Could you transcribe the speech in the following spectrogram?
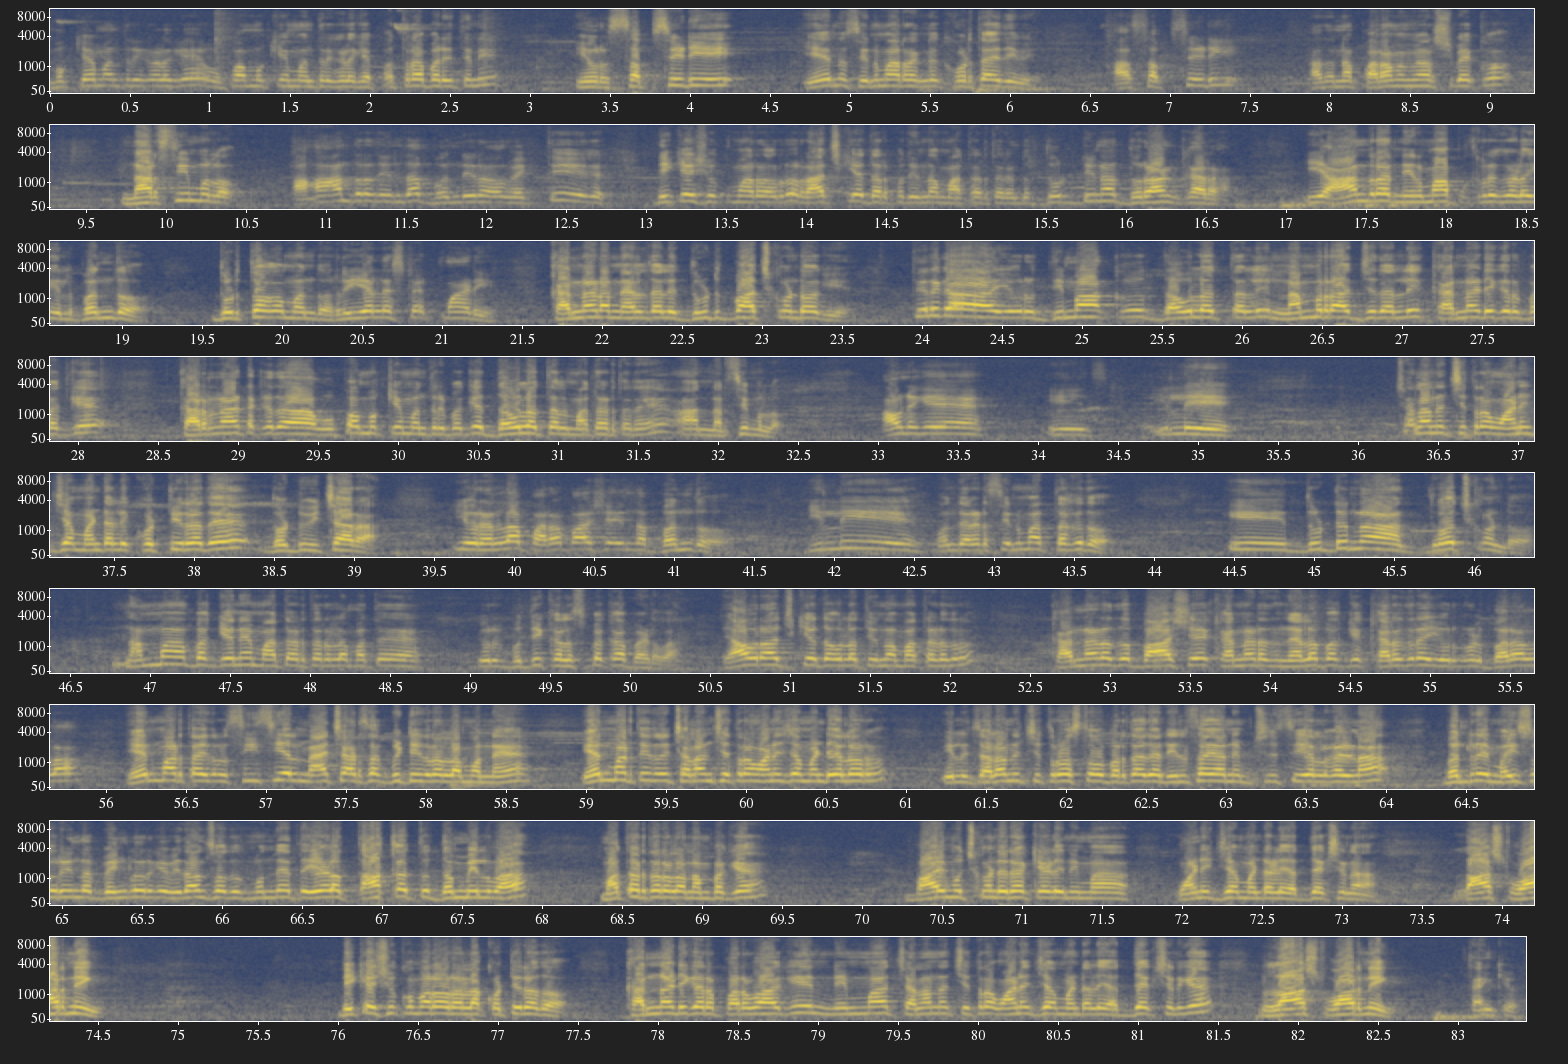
ಮುಖ್ಯಮಂತ್ರಿಗಳಿಗೆ, ಉಪಮುಖ್ಯಮಂತ್ರಿಗಳಿಗೆ ಪತ್ರ ಬರಿತೀನಿ. ಇವರು ಸಬ್ಸಿಡಿ ಏನು ಸಿನಿಮಾ ರಂಗಕ್ಕೆ ಕೊಡ್ತಾ ಇದ್ದೀವಿ ಆ ಸಬ್ಸಿಡಿ ಅದನ್ನು ಪರಾಮರ್ಶಿಸಬೇಕು. ನರಸಿಂಹಲು ಆಂಧ್ರದಿಂದ ಬಂದಿರೋ ವ್ಯಕ್ತಿ ಡಿ ಕೆ ಶಿವಕುಮಾರ್ ಅವರು ರಾಜಕೀಯ ದರ್ಪದಿಂದ ಮಾತಾಡ್ತಾರೆ ಅಂತ ದುಡ್ಡಿನ ದುರಾಂಕಾರ. ಈ ಆಂಧ್ರ ನಿರ್ಮಾಪಕರುಗಳು ಇಲ್ಲಿ ಬಂದು ದುಡ್ಡು ತೊಗೊಂಬಂದು ರಿಯಲ್ ಎಸ್ಟೇಟ್ ಮಾಡಿ ಕನ್ನಡ ನೆಲದಲ್ಲಿ ದುಡ್ಡು ಬಾಚ್ಕೊಂಡೋಗಿ ತಿರ್ಗಾ ಇವರು ದಿಮಾಕು, ದೌಲತ್ತಲ್ಲಿ ನಮ್ಮ ರಾಜ್ಯದಲ್ಲಿ ಕನ್ನಡಿಗರ ಬಗ್ಗೆ, ಕರ್ನಾಟಕದ ಉಪಮುಖ್ಯಮಂತ್ರಿ ಬಗ್ಗೆ ದೌಲತ್ತಲ್ಲಿ ಮಾತಾಡ್ತಾನೆ ಆ ನರಸಿಂಹಲು. ಅವನಿಗೆ ಈ ಇಲ್ಲಿ ಚಲನಚಿತ್ರ ವಾಣಿಜ್ಯ ಮಂಡಳಿ ಕೊಟ್ಟಿರೋದೇ ದೊಡ್ಡ ವಿಚಾರ. ಇವರೆಲ್ಲ ಪರಭಾಷೆಯಿಂದ ಬಂದು ಇಲ್ಲಿ ಒಂದೆರಡು ಸಿನಿಮಾ ತೆಗೆದು ಈ ದುಡ್ಡನ್ನು ದೋಚ್ಕೊಂಡು ನಮ್ಮ ಬಗ್ಗೆನೇ ಮಾತಾಡ್ತಾರಲ್ಲ ಮತ್ತು ಇವ್ರಿಗೆ ಬುದ್ಧಿ ಕಲಿಸ್ಬೇಕಾ ಬೇಡವಾ? ಯಾವ ರಾಜಕೀಯ ದೌಲತ್ತಿಂದ ಮಾತಾಡಿದ್ರು? ಕನ್ನಡದ ಭಾಷೆ, ಕನ್ನಡದ ನೆಲ ಬಗ್ಗೆ ಕರೆದ್ರೆ ಇವ್ರುಗಳು ಬರಲ್ಲ. ಏನು ಮಾಡ್ತಾಯಿದ್ರು ಸಿ ಸಿ ಎಲ್ ಮ್ಯಾಚ್ ಆಡ್ಸೋಕೆ ಬಿಟ್ಟಿದ್ರಲ್ಲ ಮೊನ್ನೆ. ಏನು ಮಾಡ್ತಿದ್ರು ಚಲನಚಿತ್ರ ವಾಣಿಜ್ಯ ಮಂಡಿಯಲ್ಲವರು ಇಲ್ಲಿ ಚಲನಚಿತ್ರೋತ್ಸವ ಬರ್ತಾ ಇದೆ. ನಿಲ್ಸಯ್ಯ ನಿಮ್ಮ ಸಿ ಸಿ ಎಲ್ಗಳನ್ನ ಬನ್ನಿರಿ ಮೈಸೂರಿಂದ ಬೆಂಗಳೂರಿಗೆ ವಿಧಾನಸೌಧದ ಮುಂದೆ ಅಂತ ಹೇಳೋ ತಾಕತ್ತು ದಮ್ಮಿಲ್ವಾ? ಮಾತಾಡ್ತಾರಲ್ಲ ನಮ್ಮ ಬಗ್ಗೆ. ಬಾಯಿ ಮುಚ್ಕೊಂಡಿರೋ ಕೇಳಿ ನಿಮ್ಮ ವಾಣಿಜ್ಯ ಮಂಡಳಿ ಅಧ್ಯಕ್ಷನ last warning D K Shivakumar ಅವರೆಲ್ಲ ಕೊಟ್ಟಿರೋದು, ಕನ್ನಡಿಗರ ಪರವಾಗಿ ನಿಮ್ಮ ಚಲನಚಿತ್ರ ವಾಣಿಜ್ಯ ಮಂಡಳಿ ಅಧ್ಯಕ್ಷನಿಗೆ ಲಾಸ್ಟ್ ವಾರ್ನಿಂಗ್ ಥ್ಯಾಂಕ್ ಯು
